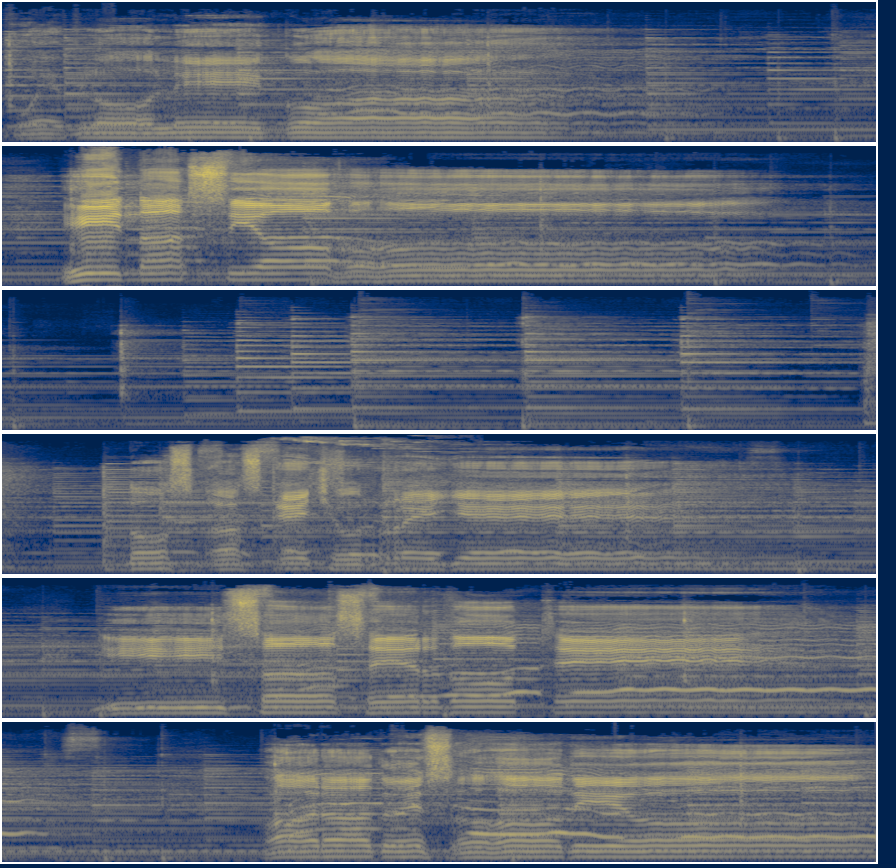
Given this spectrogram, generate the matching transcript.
pueblo, lengua y nación. Nos has hecho reyes y sacerdotes para nuestro Dios.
